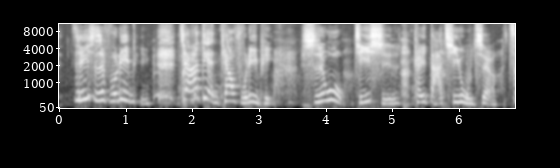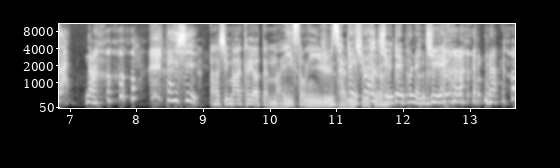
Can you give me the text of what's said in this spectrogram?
即食福利品，家电挑福利品，食物即食可以打七五折，赞。然后，但是啊，星巴克要等买一送一日才能去不然绝对不能去。然后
